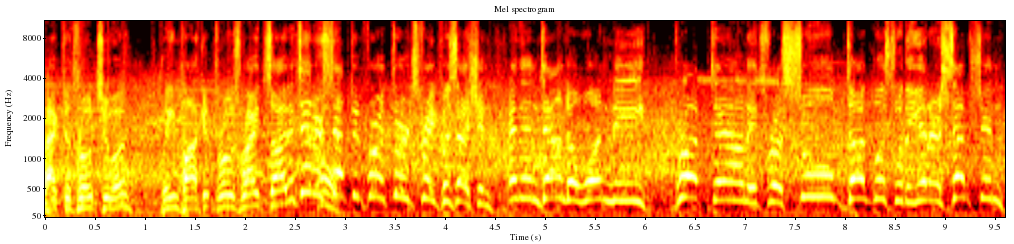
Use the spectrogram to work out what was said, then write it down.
Back to throw Tua. Clean pocket, throws right side. It's intercepted oh. for a third straight possession. And then down to one knee. Brought down. It's Rasul Douglas with the interception.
